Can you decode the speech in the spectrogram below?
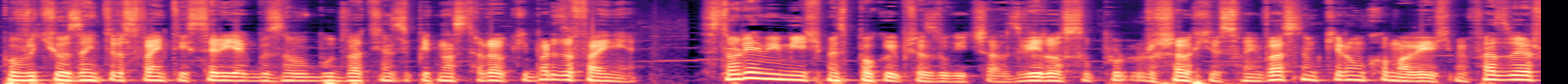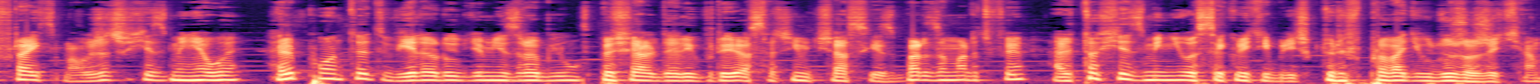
Powróciło zainteresowanie tej serii jakby znowu był 2015 rok i bardzo fajnie. Z teoriami mieliśmy spokój przez długi czas. Wiele osób ruszało się w swoim własnym kierunku, omawialiśmy Fazbear Fright, małe rzeczy się zmieniały. Help Wanted wiele ludziom nie zrobił. Special Delivery ostatnim czas jest bardzo martwy, ale to się zmieniło Security Breach, który wprowadził dużo życia.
